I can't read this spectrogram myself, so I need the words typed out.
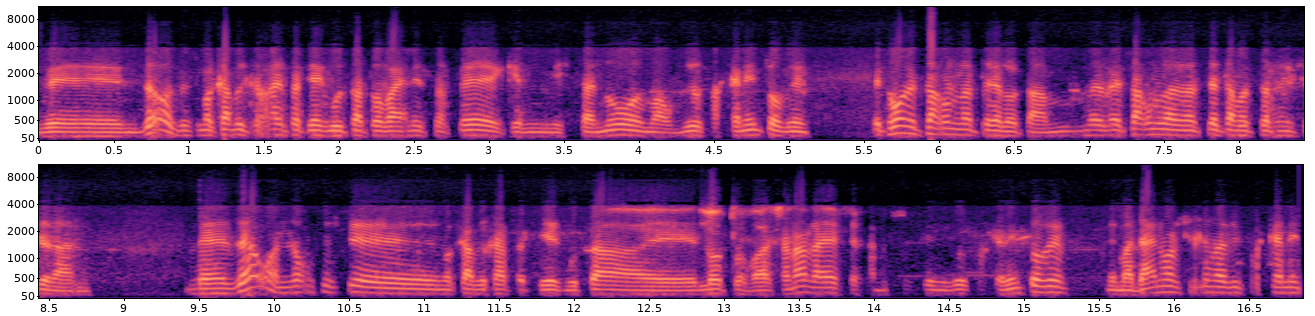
וזהו, זה שמכבי חיפה תהיה קבוצה טובה, אין לי ספק, הם השתנו, הם הביאו שחקנים טובים. אתמול הצלחנו לנטרל אותם, והצלחנו לנצל את המצבים שלנו. וזהו, אני לא חושב שמכבי חיפה תהיה קבוצה אה, לא טובה. השנה להפך, אני חושב שהם יהיו שחקנים טובים, הם עדיין ממשיכים להביא שחקנים.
